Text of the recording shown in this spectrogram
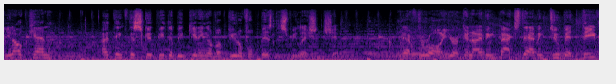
You know, Ken, I think this could be the beginning of a beautiful business relationship. After all, you're a conniving, backstabbing two-bit thief,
